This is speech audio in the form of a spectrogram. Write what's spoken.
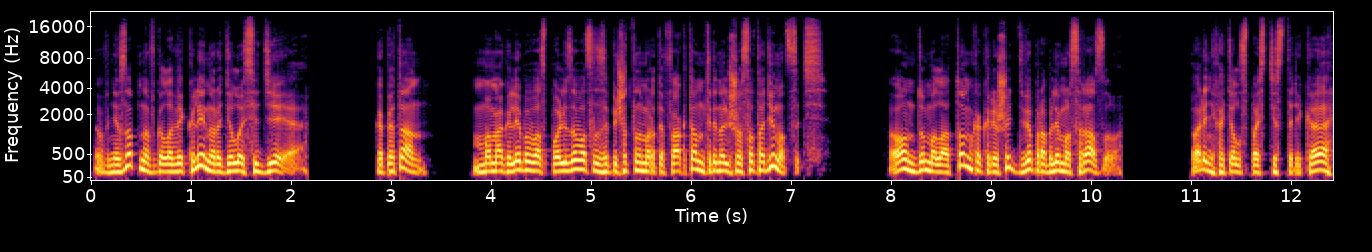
Внезапно в голове Клейна родилась идея. «Капитан, мы могли бы воспользоваться запечатанным артефактом 30611». Он думал о том, как решить две проблемы сразу. Парень хотел спасти старика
